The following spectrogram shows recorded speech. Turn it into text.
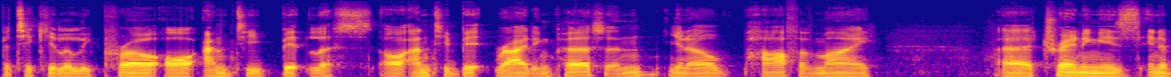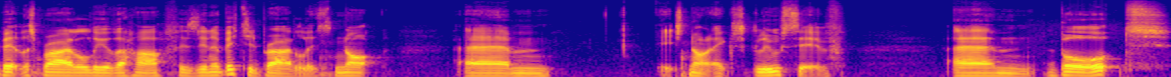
particularly pro or anti bitless or anti bit riding person. You know, half of my uh, training is in a bitless bridle, the other half is in a bitted bridle. It's not, um, it's not exclusive. Um, but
